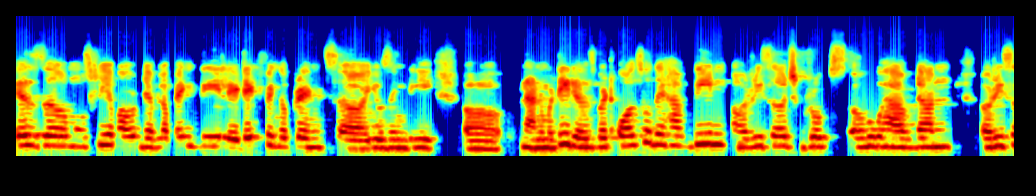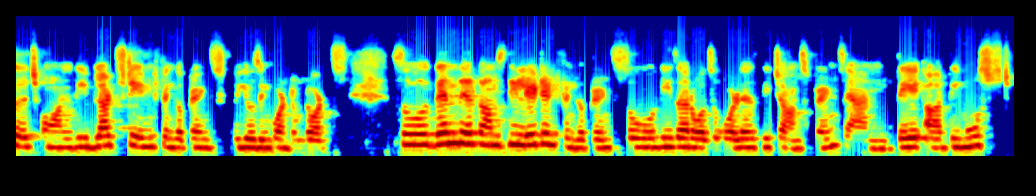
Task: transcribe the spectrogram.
is uh, mostly about developing the latent fingerprints uh, using the uh, nanomaterials, but also there have been uh, research groups uh, who have done uh, research on the blood-stained fingerprints using quantum dots. So then there comes the latent fingerprints. So these are also called as the chance prints, and they are the most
